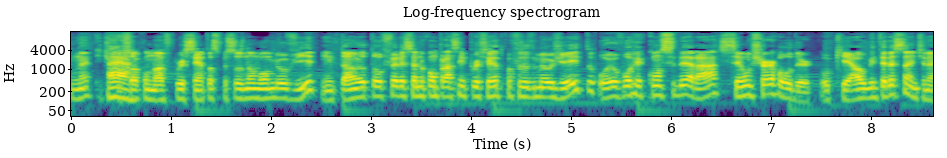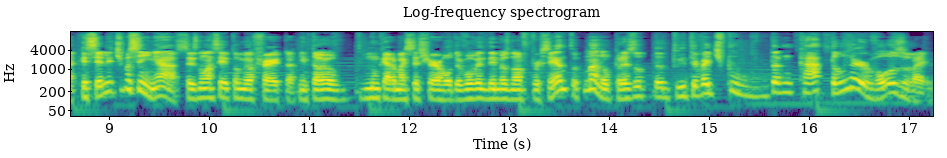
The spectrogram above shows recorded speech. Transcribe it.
né? Que tipo, É. só com 9% as pessoas não vão me ouvir. Então eu tô oferecendo comprar 100% pra fazer do meu jeito, ou eu vou reconsiderar ser um shareholder, o que é algo interessante, né? Porque se ele, tipo assim, ah, vocês não aceitam minha oferta, então eu não quero mais ser shareholder, vou vender meus 9%, mano, o preço do Twitter vai, tipo, tancar tão nervoso, velho,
